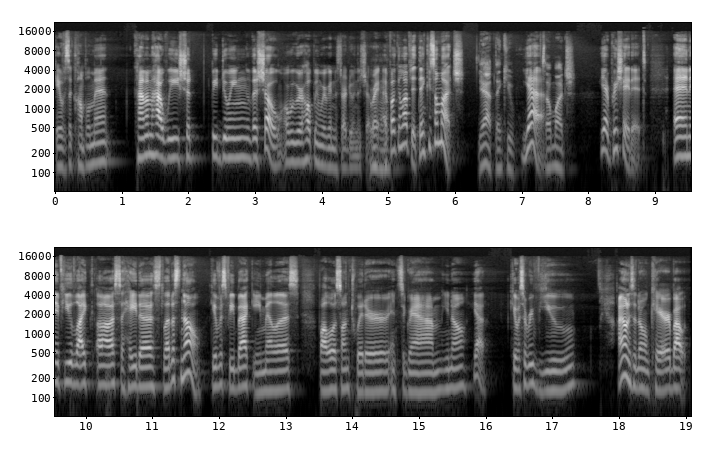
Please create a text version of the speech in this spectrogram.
gave us a compliment, kind of how we should be doing the show, or we were hoping we were going to start doing the show, right? I fucking loved it. Thank you so much. Yeah. Thank you Yeah. so much. Yeah, appreciate it. And if you like us, hate us, let us know. Give us feedback, email us, follow us on Twitter, Instagram, you know, yeah. Give us a review. I honestly don't care about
